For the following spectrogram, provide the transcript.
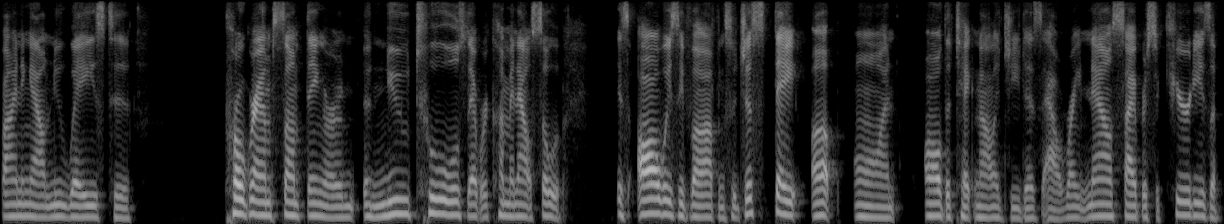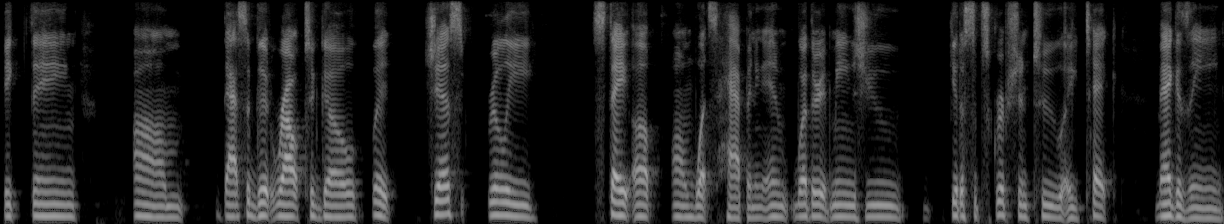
finding out new ways to program something or uh, new tools that were coming out. So it's always evolving. So just stay up on all the technology that's out right now. Cybersecurity is a big thing. Um, that's a good route to go, but just really stay up on what's happening and whether it means you get a subscription to a tech magazine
